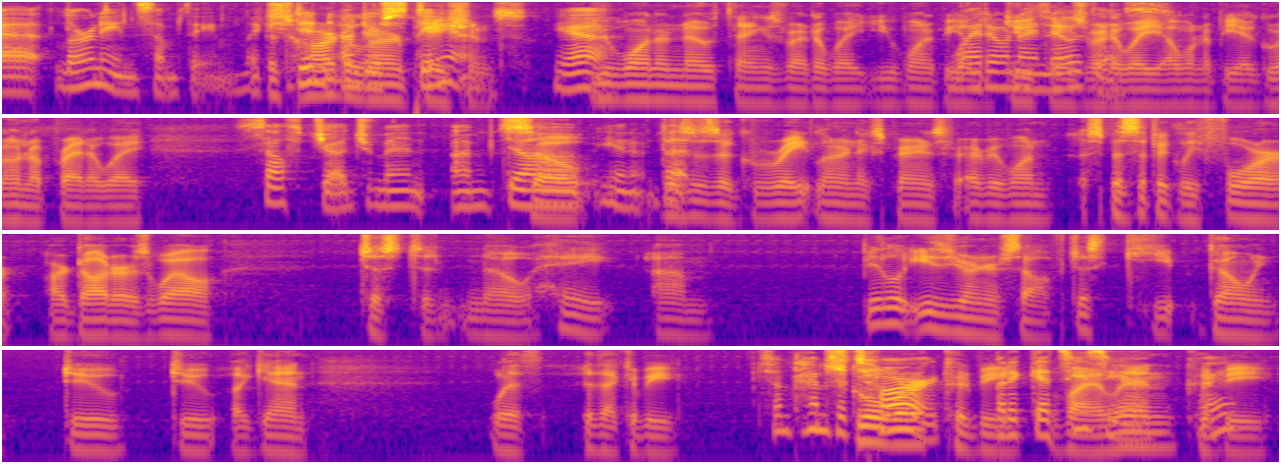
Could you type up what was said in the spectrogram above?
at learning something. Like It's she didn't hard to understand. learn patience. Yeah. You want to know things right away. You want to be Why able to I things right away. I want to be a grown up right away. Self judgment. I'm dumb. So you know, this is a great learning experience for everyone, specifically for our daughter as well. Just to know, hey, um, be a little easier on yourself. Just keep going. Do do again. With that could be sometimes it's hard, could be but it gets violin, easier. could right? be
